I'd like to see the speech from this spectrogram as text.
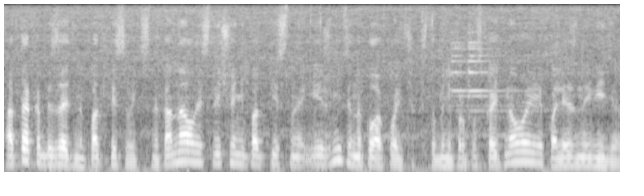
А так обязательно подписывайтесь на канал, если еще не подписаны, и жмите на колокольчик, чтобы не пропускать новые полезные видео.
